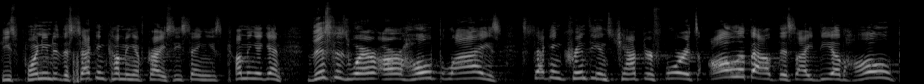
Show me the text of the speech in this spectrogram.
He's pointing to the second coming of Christ. He's saying he's coming again. This is where our hope lies. Second Corinthians chapter 4, it's all about this idea of hope.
